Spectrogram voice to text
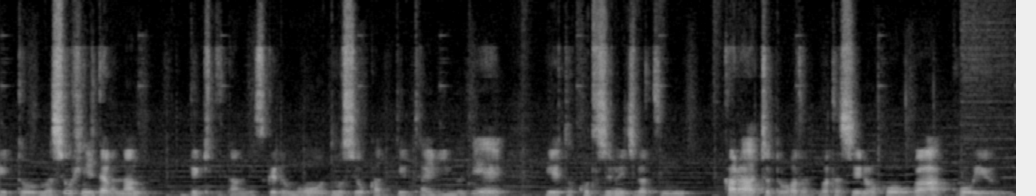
えっ、と、まあ、商品自体はなんできてたんですけども、どうしようかっていうタイミングで、えっ、と、今年の1月から、ちょっと私の方が、こういう、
